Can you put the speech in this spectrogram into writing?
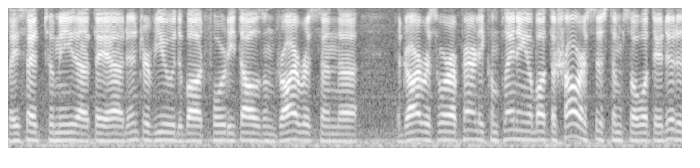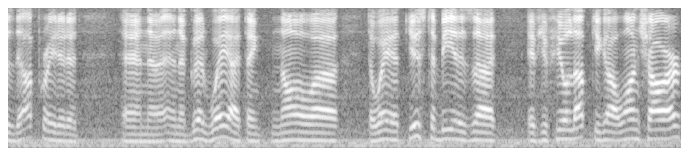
They said to me that they had interviewed about 40,000 drivers and uh, the drivers were apparently complaining about the shower system. So what they did is they upgraded it and uh, in a good way, I think. Now, uh, the way it used to be is uh, if you fueled up, you got one shower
